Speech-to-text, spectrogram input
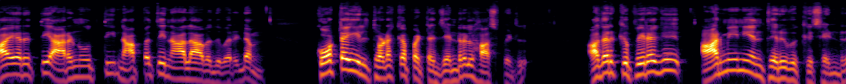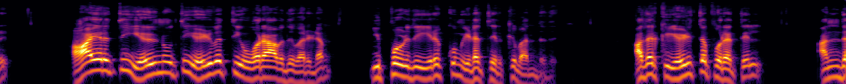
ஆயிரத்தி அறுநூற்றி நாற்பத்தி நாலாவது வருடம் கோட்டையில் தொடக்கப்பட்ட ஜெனரல் ஹாஸ்பிட்டல் அதற்கு பிறகு ஆர்மீனியன் தெருவுக்கு சென்று ஆயிரத்தி எழுநூற்றி எழுபத்தி ஓராவது வருடம் இப்பொழுது இருக்கும் இடத்திற்கு வந்தது. அதற்கு எழுத்தப்புறத்தில் அந்த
